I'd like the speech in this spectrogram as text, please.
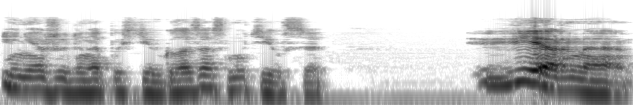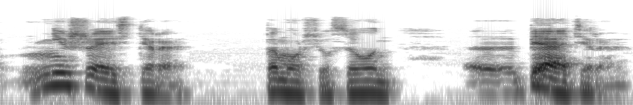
И неожиданно опустив глаза, смутился. —— Верно, не шестеро, — поморщился он, э, — пятеро.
